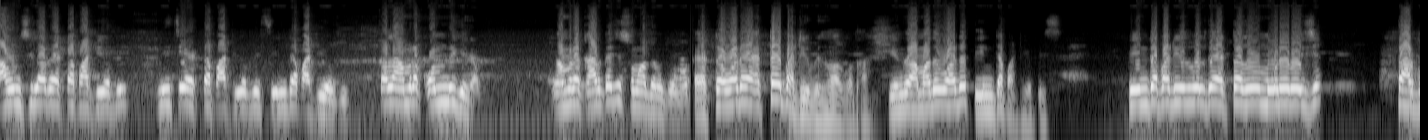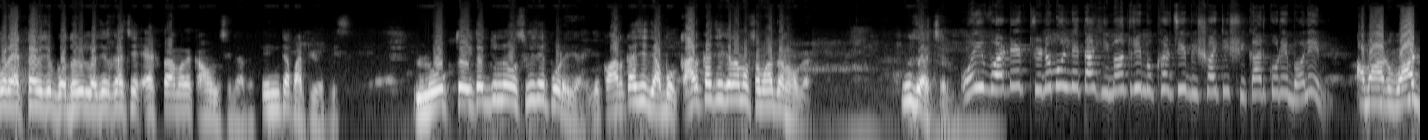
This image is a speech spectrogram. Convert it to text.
কাউন্সিলরে একটা পার্টি অফিস নিচে একটা পার্টি অফিস তিনটা পার্টি অফিস তাহলে আমরা কম দিকে যাব? আমরা কার কাছে সমাধান করব? একটা ওয়ার্ডে একটাই পার্টি অফিস হওয়ার কথা, কিন্তু আমাদের ওয়ার্ডে তিনটা পার্টি অফিস তিনটা পার্টি অফিস বলতে একটা ধরুন মোড়ে রয়েছে, তারপরে একটা রয়েছে গধরি লজের কাছে, একটা আমাদের কাউন্সিলর তিনটা পার্টি অফিস লোক তো এটার জন্য অসুবিধায় পড়ে যায় যে কার কাছে যাব, কার কাছে গেলে আমার সমাধান হবে? বুঝতে পারছেন ওই ওয়ার্ডের তৃণমূল নেতা হিমাদ্রি মুখার্জি বিষয়টি স্বীকার করে বলেন। আমার ওয়ার্ড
